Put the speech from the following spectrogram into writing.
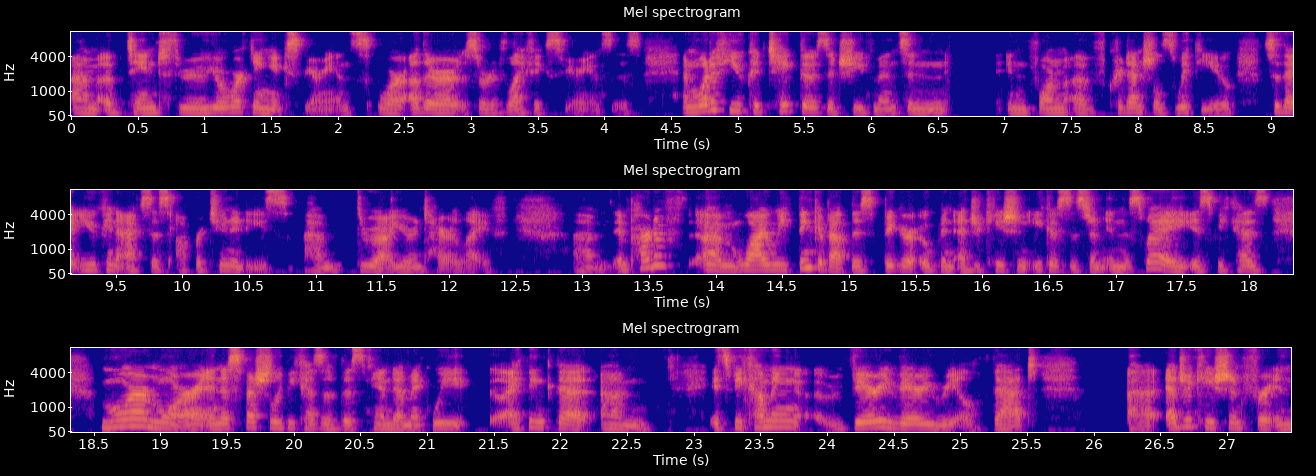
um, obtained through your working experience or other sort of life experiences? And what if you could take those achievements and in form of credentials with you so that you can access opportunities um, throughout your entire life. Um, and part of um, why we think about this bigger open education ecosystem in this way is because more and more, and especially because of this pandemic, we I think that um, it's becoming very, very real that uh, education for, in,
